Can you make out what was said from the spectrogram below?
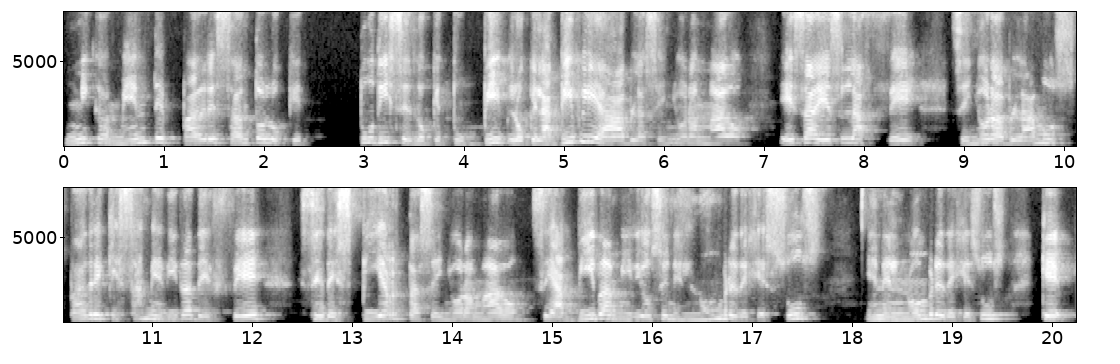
únicamente, Padre Santo, lo que tú dices, lo que, tu, lo que la Biblia habla, Señor amado. Esa es la fe. Señor, hablamos, Padre, que esa medida de fe se despierta, Señor amado, se aviva, mi Dios, en el nombre de Jesús en el nombre de Jesús, que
